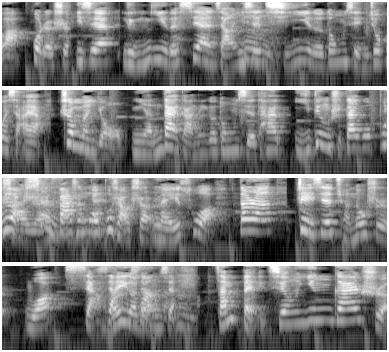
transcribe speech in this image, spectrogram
了，或者是一些灵异的现象、一些嗯奇异的东西，你就会想，哎呀，这么有年代感的一个东西，它一定是待过不少人，发生过不少事儿。嗯没错，当然这些全都是我想的一个东西咱北京应该是，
